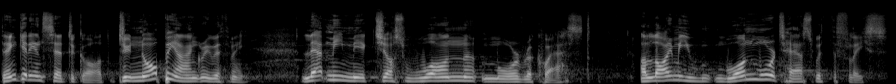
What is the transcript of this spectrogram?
Then Gideon said to God, Do not be angry with me. Let me make just one more request. Allow me one more test with the fleece,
